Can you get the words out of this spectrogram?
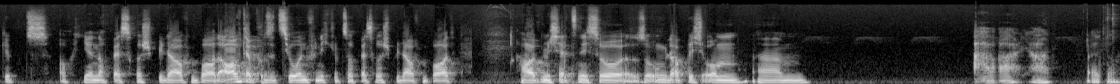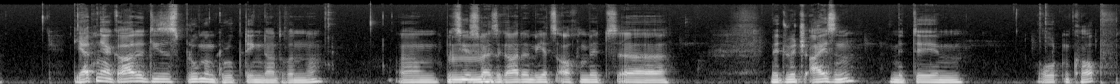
gibt auch hier noch bessere Spieler auf dem Board. Auch auf der Position, finde ich, gibt es auch bessere Spieler auf dem Board. Haut mich jetzt nicht so, so unglaublich um. Ähm, aber ja, also. Die hatten ja gerade dieses Blumen Group Ding da drin, ne? Ähm, beziehungsweise mhm. gerade jetzt auch mit, äh, mit Rich Eisen, mit dem roten Kopf.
